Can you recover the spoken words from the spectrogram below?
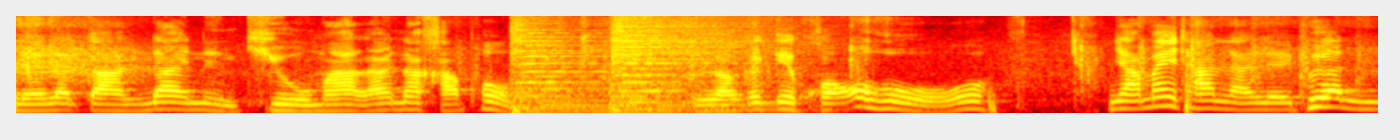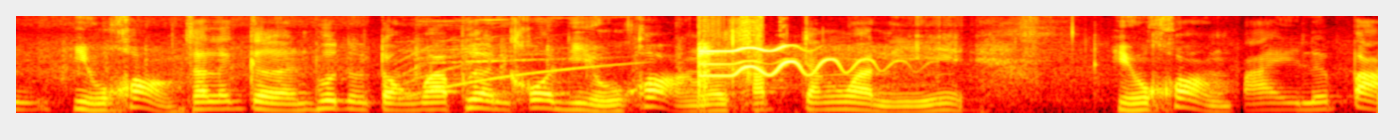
เลยละกันได้หนึ่งคิวมาแล้วนะครับ ผม เราก็เก็บของโอ้โหยังไม่ทันอะไรเลยเพื่อนหิวของซะเหลือเกินพูดตรงๆว่าเพื่อนโคตรหิวของเลยครับ จังหวะนี้ หิวของไปหรือเปล่า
